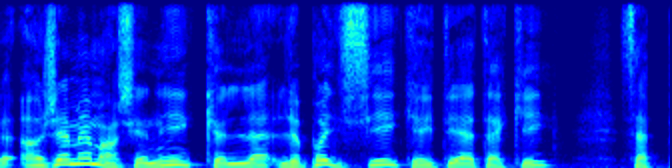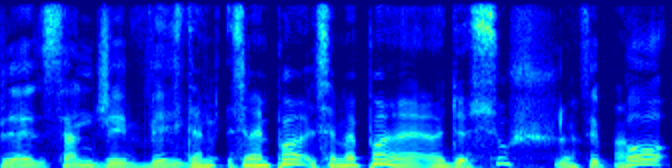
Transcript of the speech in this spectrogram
euh, a jamais mentionné que la- le policier qui a été attaqué s'appelle Sanjay Vig. C'est même pas, c'est même pas un, un de souche. là. C'est pas,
